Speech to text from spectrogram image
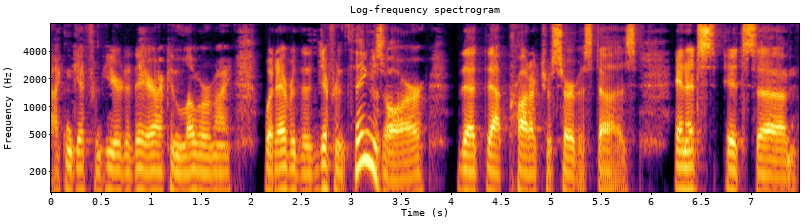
I can get from here to there. I can lower my whatever the different things are that that product or service does. And it's it's um,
